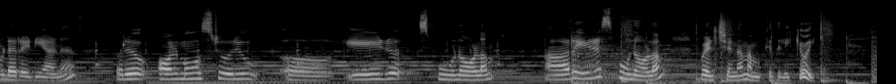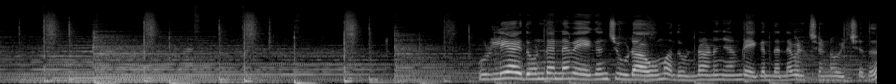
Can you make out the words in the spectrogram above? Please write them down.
ഇവിടെ റെഡിയാണ് ഒരു ഓൾമോസ്റ്റ് ഒരു ഏഴ് സ്പൂണോളം ആറ് ഏഴ് സ്പൂണോളം വെളിച്ചെണ്ണ നമുക്കിതിലേക്ക് ഒഴിക്കാം. ഉരുളി ആയതുകൊണ്ട് തന്നെ വേഗം ചൂടാവും. അതുകൊണ്ടാണ് ഞാൻ വേഗം തന്നെ വെളിച്ചെണ്ണ ഒഴിച്ചത്.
